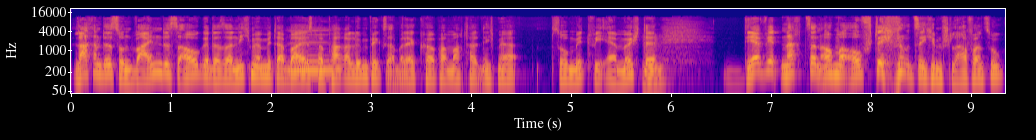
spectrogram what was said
lachendes und weinendes Auge, dass er nicht mehr mit dabei ist bei Paralympics, aber der Körper macht halt nicht mehr so mit, wie er möchte. Der wird nachts dann auch mal aufstehen und sich im Schlafanzug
